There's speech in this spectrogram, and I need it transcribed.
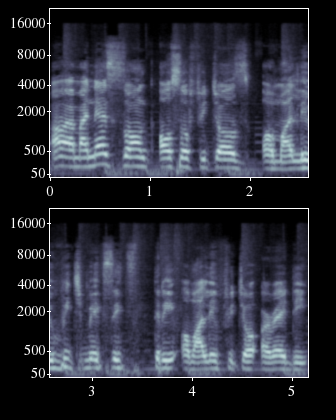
Alright, my next song also features Omah Lay, which makes it three Omah Lay feature already.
